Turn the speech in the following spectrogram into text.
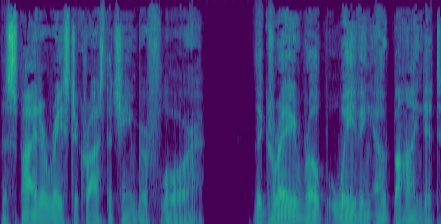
The spider raced across the chamber floor, the gray rope waving out behind it.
